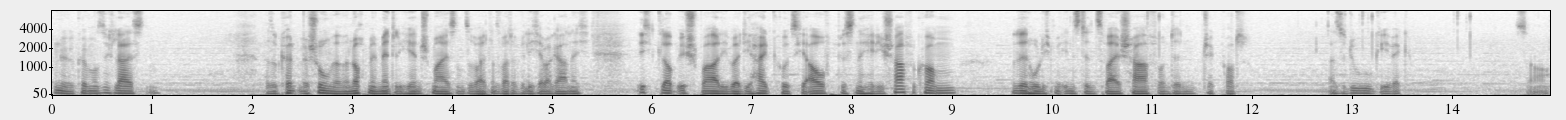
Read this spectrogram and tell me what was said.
Nö, können wir uns nicht leisten. Also könnten wir schon, wenn wir noch mehr Metal hier hinschmeißen und so weiter und so weiter, will ich aber gar nicht. Ich glaube, ich spare lieber die Heidcodes hier auf, bis nachher die Schafe kommen. Und dann hole ich mir instant zwei Schafe und den Jackpot. Also du, geh weg. So.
